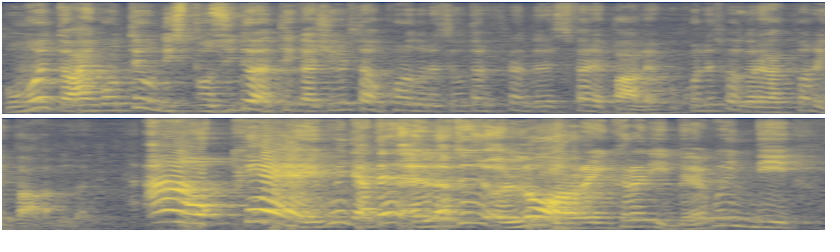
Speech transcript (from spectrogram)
Un momento hai con te un dispositivo di antica civiltà, ancora dovresti poter creare delle sfere palle, con quelle sue aggregatori palle. Ah, ok! Quindi attenzione, l'ore incredibile, quindi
